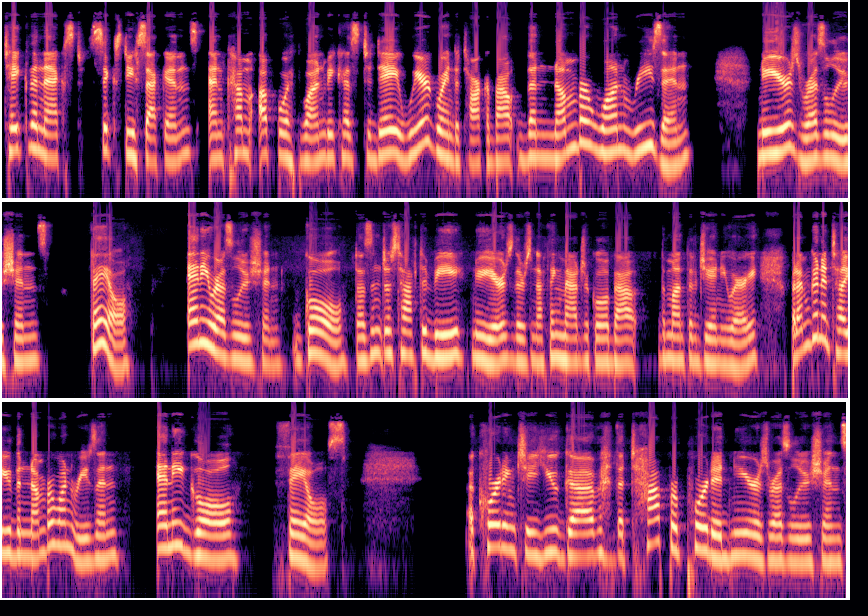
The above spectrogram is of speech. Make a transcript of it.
take the next 60 seconds and come up with one because today we're going to talk about the number one reason New Year's resolutions fail. Any resolution, goal doesn't just have to be New Year's. There's nothing magical about the month of January. But I'm going to tell you the number one reason any goal fails. According to YouGov, the top reported New Year's resolutions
